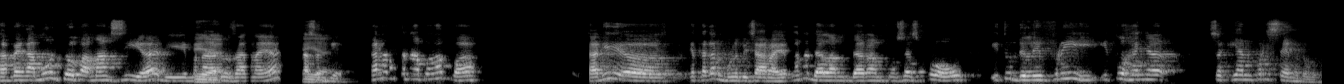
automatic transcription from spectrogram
Sampai nggak muncul Pak Maksi ya di Manado yeah. sana ya, saya yeah. sentil. Karena bukan apa-apa. Tadi uh, kita kan belum bicara ya, karena dalam dalam proses flow itu delivery itu hanya sekian persen tuh.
